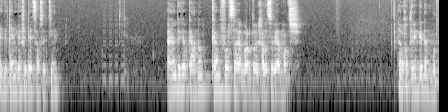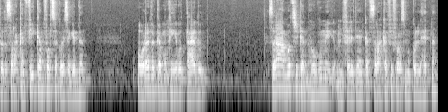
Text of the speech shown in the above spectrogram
التاني جه في الدقيقة 69 أنا نوتنجهام كان عندهم كام فرصة برضه يخلصوا بيها الماتش؟ كانوا خطيرين جدا من مرتدى الصراحه كان في كام فرصة كويسة جدا. وبرايتون كان ممكن يجيبوا التعادل. صراحة الماتش كان هجومي من فرقتين. كانت صراحة كان في فرص من كل حتة.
